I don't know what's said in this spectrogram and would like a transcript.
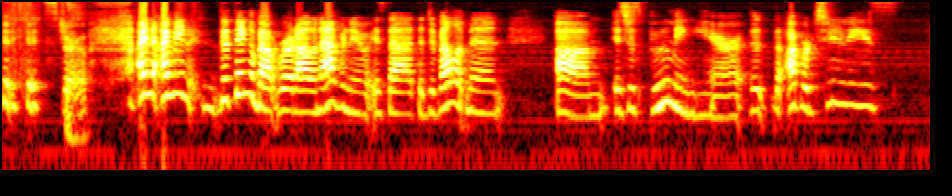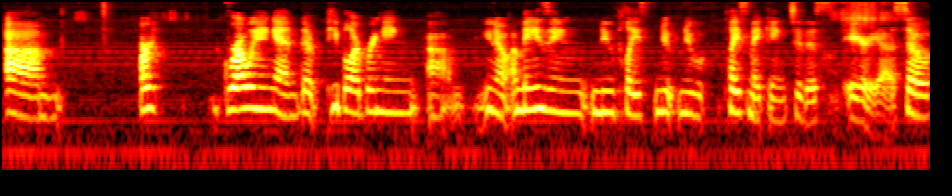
it's true. and I mean, the thing about Rhode Island Avenue is that the development um, is just booming here. The, the opportunities um, are growing, and the people are bringing um, you know amazing new place new new placemaking to this area. So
